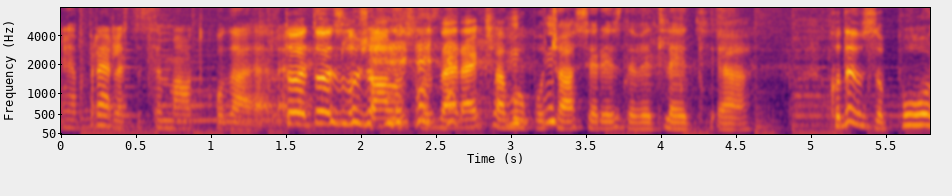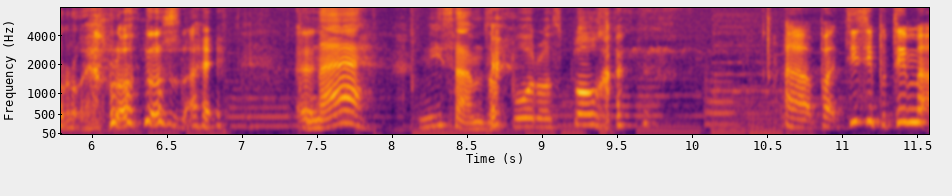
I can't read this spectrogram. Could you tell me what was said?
Ja, Prele ste se malo tako dajali. To je, to je zelo žalostno, zdaj rekla bo počasi res devet let. Ja. Kot da je v zaporu, je bilo do zdaj. Ne, nisem v zaporu sploh. Uh, pa ti si potem uh,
